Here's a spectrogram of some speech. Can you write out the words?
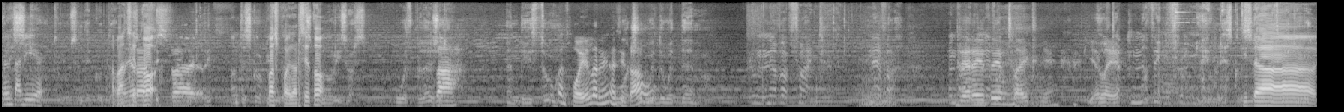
Yang tadi ya. Apaan sih, Scorpion Kok spoiler sih, Tok? no resource. With pleasure. Lah, And these two? kan spoiler nih ngasih tahu. her. Zara I'll itu yang her. baiknya. You'll ya. Tidak.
